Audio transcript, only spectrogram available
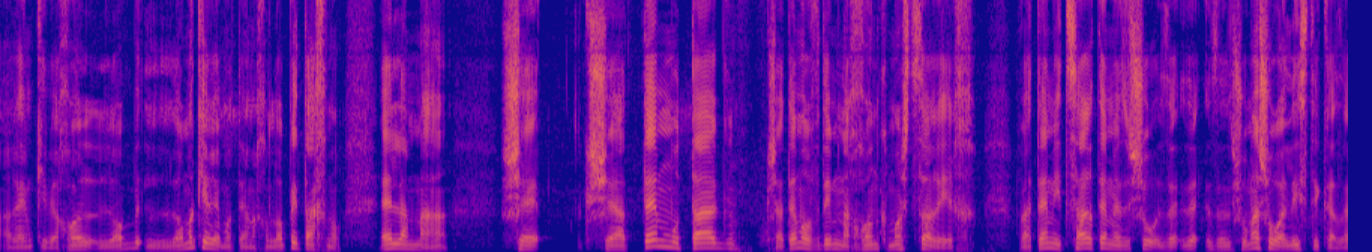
הרי הם כביכול לא, לא מכירים אותי, אנחנו לא פיתחנו. אלא מה? שכשאתם מותג, כשאתם עובדים נכון כמו שצריך, ואתם ייצרתם איזשהו, זה, זה, זה איזשהו משהו הוליסטי כזה.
